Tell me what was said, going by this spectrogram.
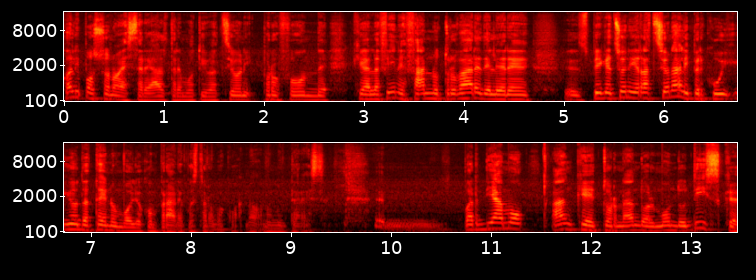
Quali possono essere altre motivazioni profonde che alla fine fanno trovare delle re, eh, spiegazioni razionali per cui io da te non voglio comprare questa roba qua? No, non mi interessa. Ehm, guardiamo anche tornando al mondo disc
